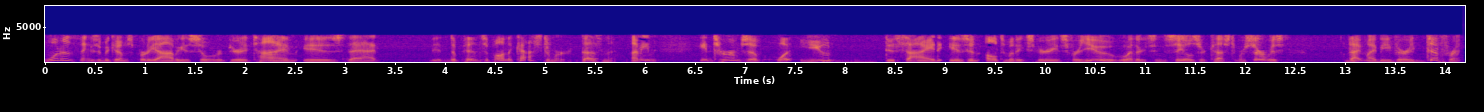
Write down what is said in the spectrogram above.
one of the things that becomes pretty obvious over a period of time is that it depends upon the customer, doesn't it? I mean, in terms of what you decide is an ultimate experience for you, whether it's in sales or customer service, that might be very different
